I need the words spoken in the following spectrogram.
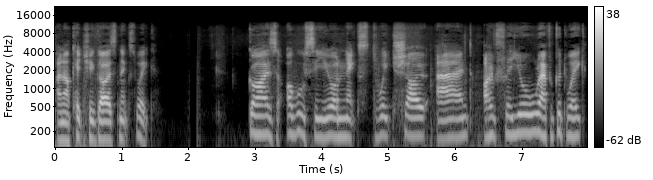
and I'll catch you guys next week. Guys, I will see you on next week's show, and hopefully you all have a good week,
